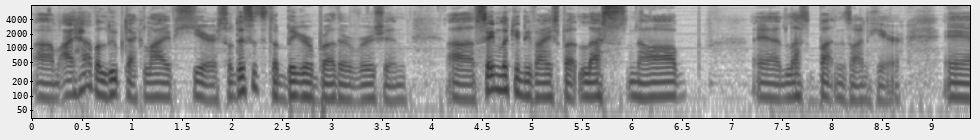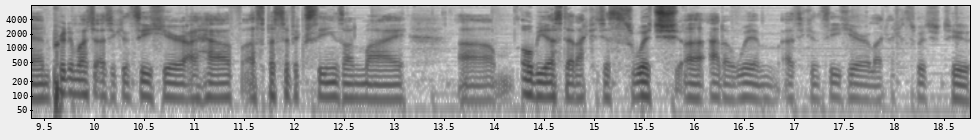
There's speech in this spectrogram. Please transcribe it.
Um, I have a Loupedeck Live here, so this is the bigger brother version. Uh, same looking device, but less knob and less buttons on here. And pretty much as you can see here, I have uh, specific scenes on my um, OBS that I could just switch uh, at a whim. As you can see here, like I can switch to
